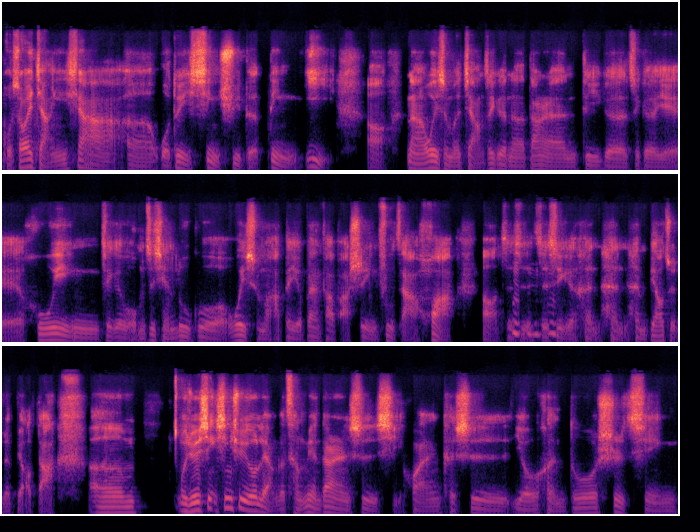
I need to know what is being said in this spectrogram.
我稍微讲一下，呃，我对兴趣的定义啊。那为什么讲这个呢？当然，第一个，这个也呼应这个我们之前录过，为什么阿贝有办法把事情复杂化啊？这是这是一个很很很标准的表达。嗯，我觉得兴兴趣有两个层面，当然是喜欢，可是有很多事情，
